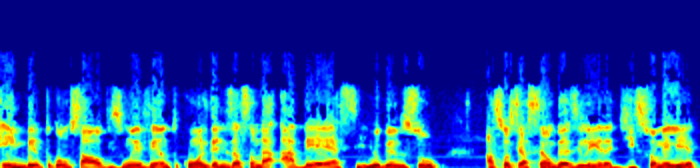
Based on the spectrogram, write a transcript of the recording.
em Bento Gonçalves, um evento com organização da ABS Rio Grande do Sul, Associação Brasileira de Sommelier.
